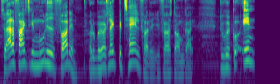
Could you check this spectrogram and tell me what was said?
så er der faktisk en mulighed for det, og du behøver slet ikke betale for det i første omgang. Du kan gå ind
